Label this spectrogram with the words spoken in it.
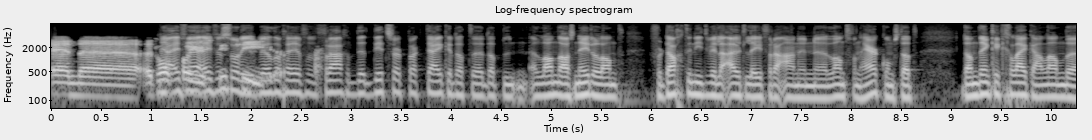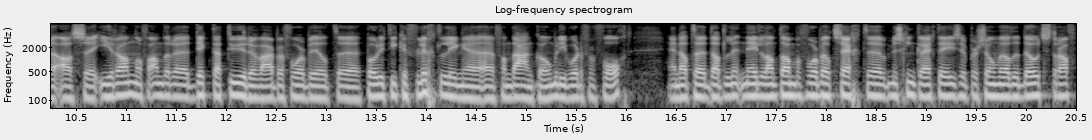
En uh, het ja, even, even, sorry, ik wil nog even vragen. De, dit soort praktijken, dat, uh, dat landen als Nederland verdachten niet willen uitleveren aan hun uh, land van herkomst, dat, dan denk ik gelijk aan landen als Iran of andere dictaturen waar bijvoorbeeld politieke vluchtelingen vandaan komen, die worden vervolgd. En dat, dat Nederland dan bijvoorbeeld zegt, misschien krijgt deze persoon wel de doodstraf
